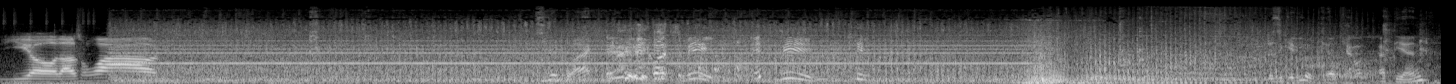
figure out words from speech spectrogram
Yo, that was wild. You black? it's me. It's me. Does it give you a kill count at the end?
